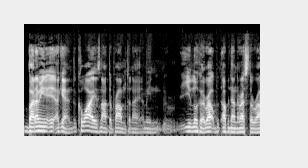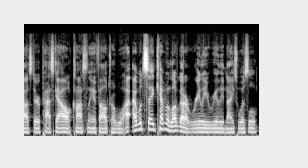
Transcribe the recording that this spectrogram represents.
but I mean, it, again, Kawhi is not the problem tonight. I mean, you look at the, up and down the rest of the roster. Pascal constantly in foul trouble. I, I would say Kevin Love got a really, really nice whistle,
